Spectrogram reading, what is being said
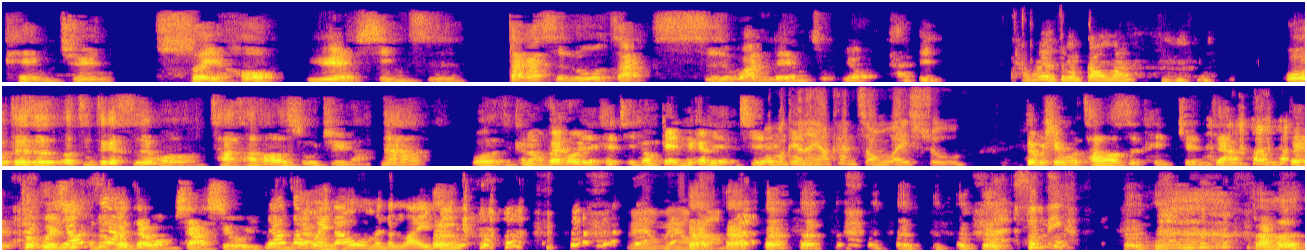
平均税后月薪资大概是落在四万六左右台币。台湾有这么高吗？我这是我这这个是我查查到的数据啦，那。我可能会后也可以提供给你那个链接。我们可能要看中位数。对不起，我查到是平均这样子，对中位数可能会再往下修一点。不要再为难我们的来宾。没有没有没有。所以，反而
